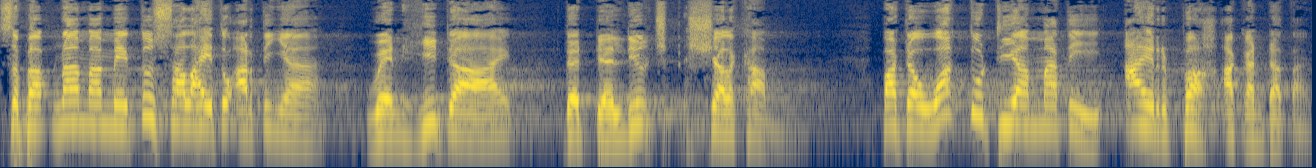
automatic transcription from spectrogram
Sebab nama Metusalah itu artinya, when he die, the deluge shall come. Pada waktu dia mati, air bah akan datang.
